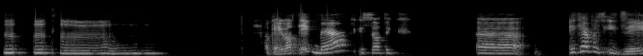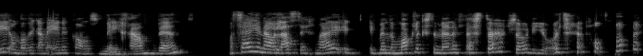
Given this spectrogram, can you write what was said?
Mm, mm, mm. Oké, wat ik merk is dat ik. eh, ik heb het idee, omdat ik aan de ene kant meegaand ben. Wat zei je nou laatst tegen mij? Ik, ik ben de makkelijkste manifester, zo, die je ooit hebt ontmoet.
